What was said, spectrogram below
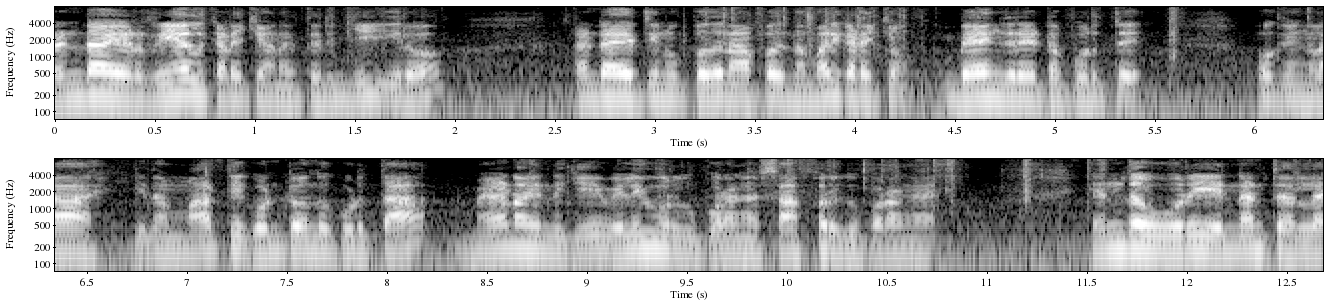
ரெண்டாயிரம் ரியல் கிடைக்கும் எனக்கு தெரிஞ்சு ஹீரோ ரெண்டாயிரத்தி முப்பது நாற்பது இந்த மாதிரி கிடைக்கும் பேங்க் ரேட்டை பொறுத்து. ஓகேங்களா? இதை மாற்றி கொண்டு வந்து கொடுத்தா மேடம் இன்னைக்கு வெளியூருக்கு போகிறாங்க சஃபருக்கு போகிறாங்க எந்த ஊர் என்னன்னு தெரில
